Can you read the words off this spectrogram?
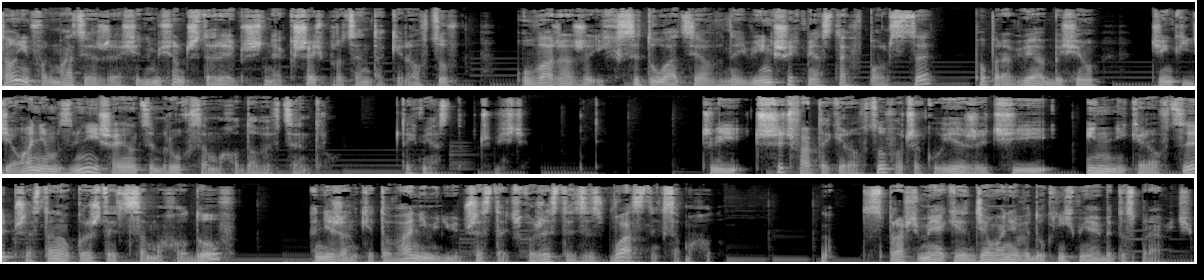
to informacja, że 74,6% kierowców uważa, że ich sytuacja w największych miastach w Polsce poprawiłaby się dzięki działaniom zmniejszającym ruch samochodowy w centrum tych miast, oczywiście. Czyli 3 czwarte kierowców oczekuje, że ci inni kierowcy przestaną korzystać z samochodów a nie że ankietowani mieliby przestać korzystać ze własnych samochodów. No, sprawdźmy, jakie działania według nich miałyby to sprawić.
